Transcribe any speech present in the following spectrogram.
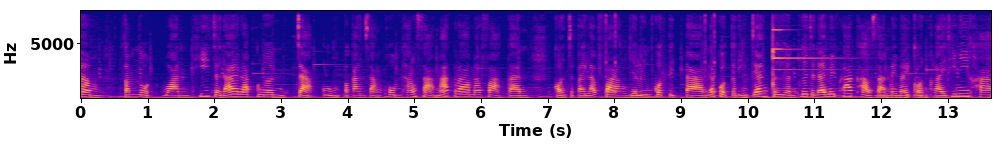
นำกำหนดวันที่จะได้รับเงินจากกลุ่มประกันสังคมทั้ง 3 มาตรามาฝากกัน ก่อนจะไปรับฟัง อย่าลืมกดติดตามและกดกระดิ่งแจ้งเตือน เพื่อจะได้ไม่พลาดข่าวสารใหม่ๆ ก่อนใครที่นี่ค่ะ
